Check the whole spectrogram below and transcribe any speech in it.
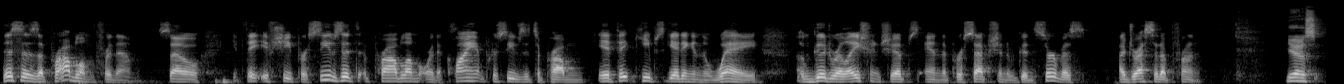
this is a problem for them. So if they, if she perceives it's a problem or the client perceives it's a problem, if it keeps getting in the way of good relationships and the perception of good service, address it up front. Yes,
